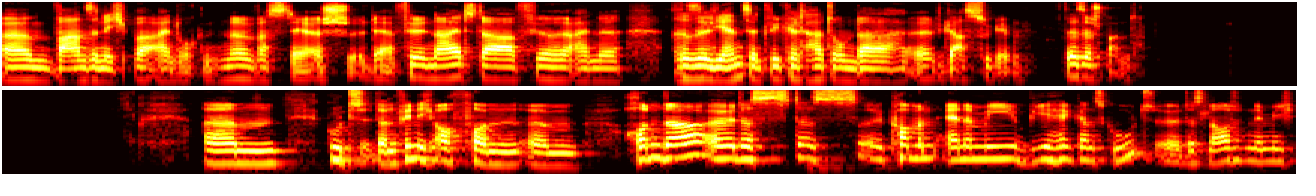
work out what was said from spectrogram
Ähm, wahnsinnig beeindruckend, ne? was der, der Phil Knight da für eine Resilienz entwickelt hat, um da äh, Gas zu geben. Sehr, sehr spannend. Ähm, gut, dann finde ich auch von ähm, Honda äh, das, das äh, Common Enemy B-Hack ganz gut. Äh, das lautet nämlich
